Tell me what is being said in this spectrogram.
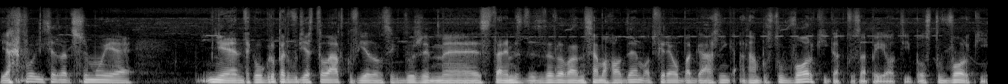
jak policja zatrzymuje nie wiem, taką grupę dwudziestolatków jedzących dużym, e, starym, zdecydowanym samochodem, otwierał bagażnik, a tam po prostu worki kaktusa peyote, po prostu worki.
